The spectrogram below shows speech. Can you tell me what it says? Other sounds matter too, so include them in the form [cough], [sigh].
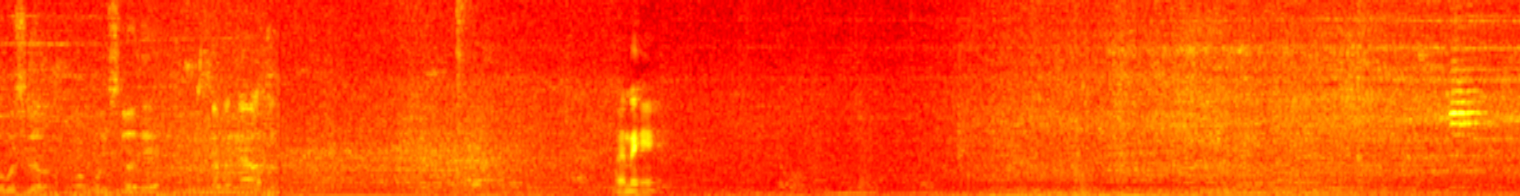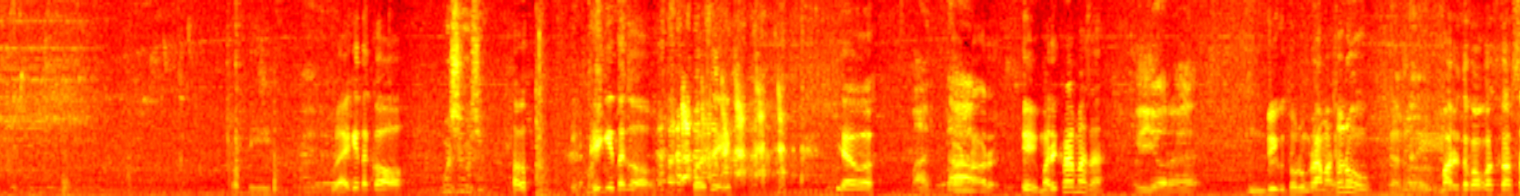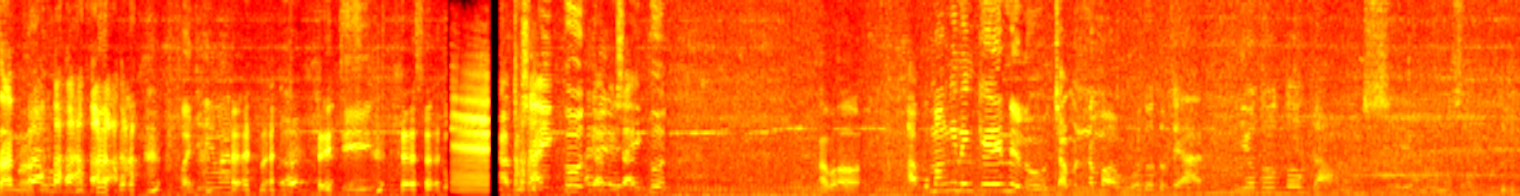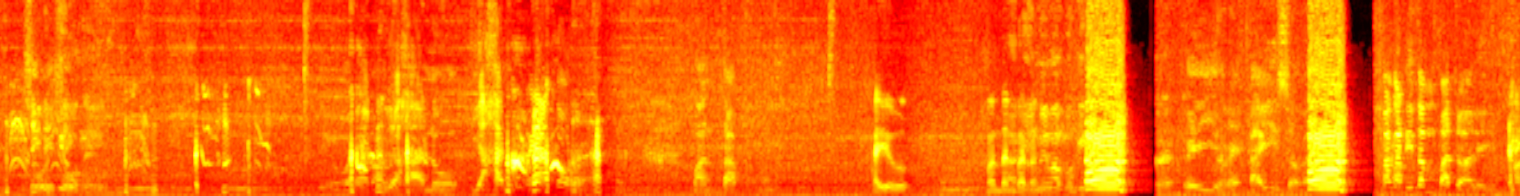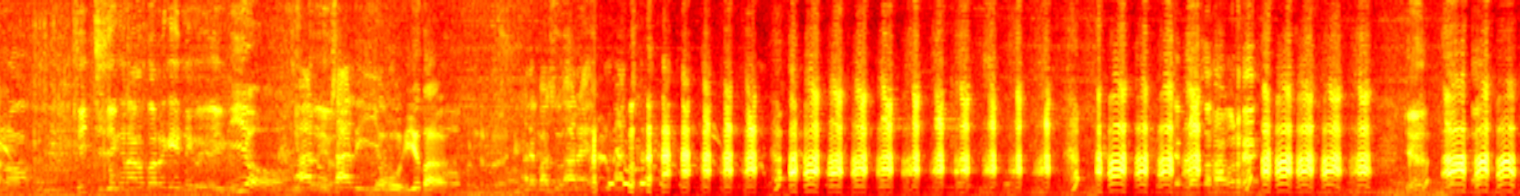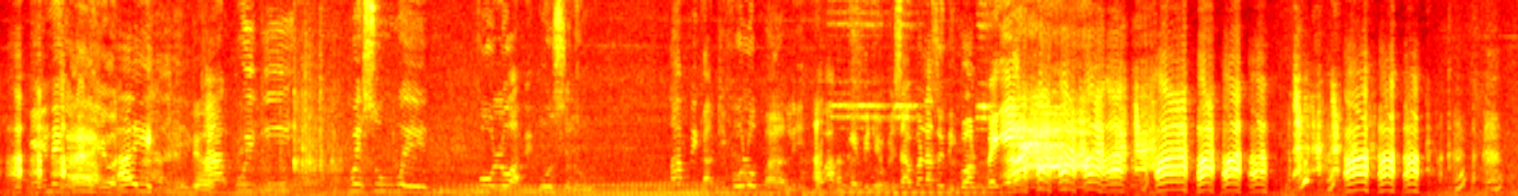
overslow or overslow there. Sabana also. मैंने coffee रुआ के तको wushu wushu ठीक है तको पसे ya bantap eh mari keramas ah iya rek Ndi turun keramas sono. Mari teko kos-kosan. wajib nih mana? Jadi Gak bisa ikut, gak bisa ikut. Apa? Aku mangi neng kene lho, jam 6 mau. tutup sehat. Iya tutup, dang. Sini Oke, sini. oke. Aku ya Hanu, ya Hanu kreator. Mantap. Ayo. Nonton bareng. ini memang iya rek, gak iso. Makan di tempat soalnya. ano siji sing kenal korek ini kok ya iku. Iya, anu ya? sari iya. Oh, iya ta. Oh, bener. Arek masuk arek lumajang. Sana korek. Ya. Ngene kok Yon. Ai. Yo. Aku iki wis suwe follow ambek Oslo. Tapi gak di follow balik. Kok aku kayak video bisa langsung di call [laughs]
